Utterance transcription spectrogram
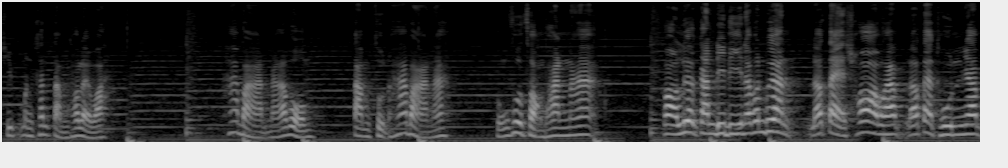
ชิปมันขั้นต่ำเท่าไหร่วะห้าบาทนะครับผม ต่ำสุด5บาทนะ สูงสุด2,000นะฮะ ก็เลือกกันดีๆนะเพื่อนๆ แล้วแต่ชอบครับ แล้วแต่ทุนครับ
